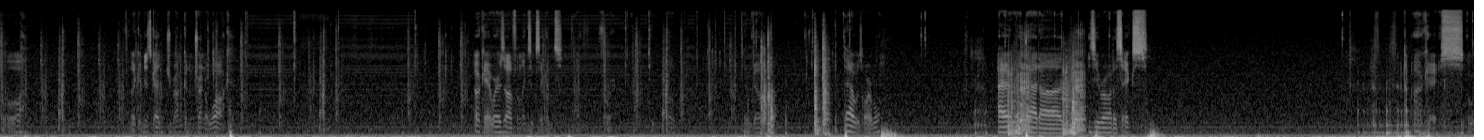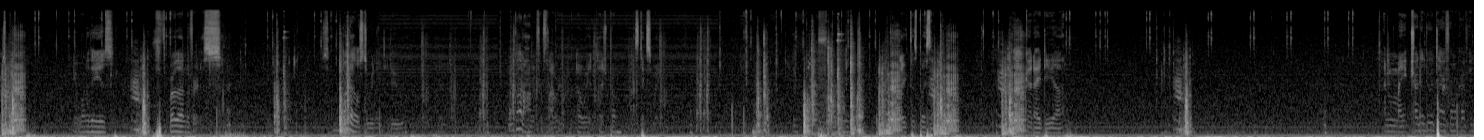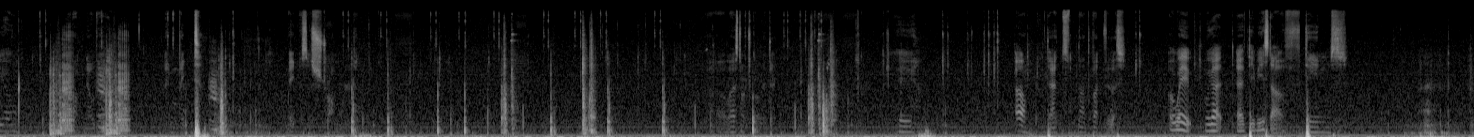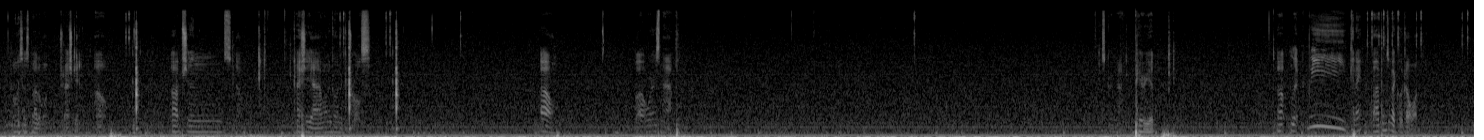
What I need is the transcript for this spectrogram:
Oh. I feel like I just got drunk and I'm trying to walk. Okay, it wears off in like six seconds. Five, four, two, oh. There we go. That was horrible. I rate that uh, 0 out of 6. Okay, so where's my... Get one of these. Throw that in the furnace. So what else do we need to do? We got a hundred for flour. Oh wait, I should probably put the sticks away. Probably like this place out. Probably a good idea. I might try to do a TerraFirmaCraft video. I don't know though. I might. Might is a strong word. Uh, last orange go right there. Okay. Oh, that's not the button for this. Oh wait, we got FTB stuff. Teams. What was this bottom one? Trash can. Oh. Options. No. Actually, yeah, I want to go into controls. Oh. Well, where's map? Screen map. Period. Oh, look. Whee! Can I? What happens if I click on one?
